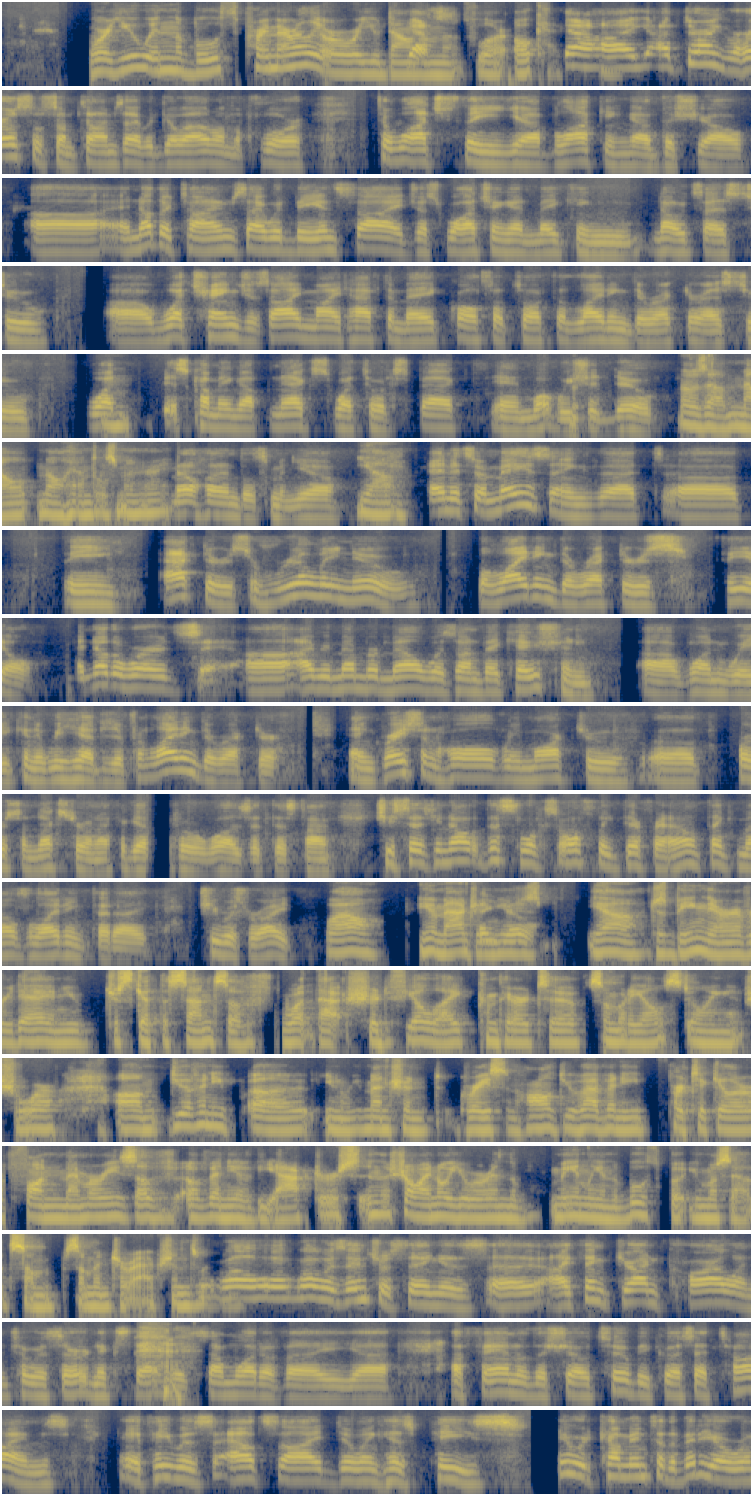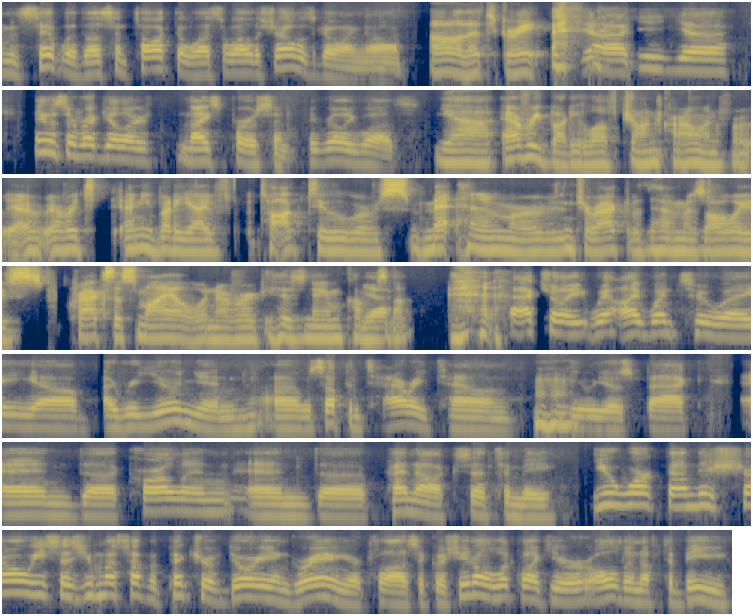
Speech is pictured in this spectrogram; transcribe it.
Were you in the booth primarily, or were you down on the floor? Okay. Yeah, I, I during rehearsal sometimes I would go out on the floor to watch the uh, blocking of the show. Uh, and other times I would be inside just watching and making notes as to uh, what changes I might have to make. Also talk to the lighting director as to what is Mhm. coming up next, what to expect, and what we should do. That was uh, Mel Mel Handelsman, right? Mel Handelsman, yeah. Yeah. And it's amazing that uh, the actors really knew the lighting director's feel. In other words, uh, I remember Mel was on vacation uh, one week and we had a different lighting director. And Grayson Hall remarked to uh, the person next to her, and I forget who it was at this time. She says, You know, this looks awfully different. I don't think Mel's lighting today. She was right. Wow. You imagine you just yeah, just being there every day and you just get the sense of what that should feel like compared to somebody else doing it. Sure. Um, do you have any uh, you know, you mentioned Grayson Hall. Do you have any particular fun memories of of any of the actors in the show? I know you were in the mainly in the booth, but you must have had some some interactions with. Well, what- what was interesting is uh, I think John Karlen, to a certain extent, was somewhat of a uh, a fan of the show too, because at times, if he was outside doing his piece, he would come into the video room and sit with us and talk to us while the show was going on. Oh, that's great. Yeah, he uh, he was a regular nice person. He really was. Yeah, everybody loved John Karlen. From every anybody I've talked to or met him or interacted with him is always cracks a smile whenever his name comes Yeah. up. Actually, we, I went to a uh, a reunion. I was up in Tarrytown a Mhm. few years back, and uh, Karlen and uh, Pennock said to me, you worked on this show? He says, You must have a picture of Dorian Gray in your closet because you don't look like you're old enough to be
